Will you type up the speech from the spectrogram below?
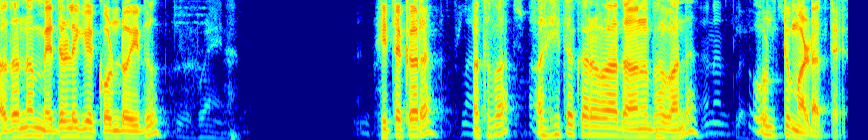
ಅದನ್ನು ಮೆದುಳಿಗೆ ಕೊಂಡೊಯ್ದು ಹಿತಕರ ಅಥವಾ ಅಹಿತಕರವಾದ ಅನುಭವನ ಉಂಟು ಮಾಡತ್ತೆ.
